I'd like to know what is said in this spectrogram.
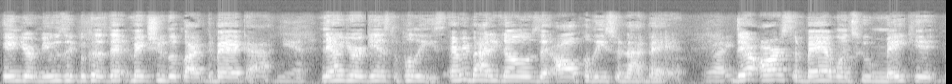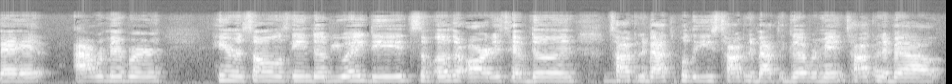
in your music because that makes you look like the bad guy. Yeah. Now you're against the police. Everybody knows that all police are not bad. Right. there are some bad ones who make it bad. I remember hearing songs NWA did, some other artists have done, mm-hmm. talking about the police, talking about the government, talking right. about,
